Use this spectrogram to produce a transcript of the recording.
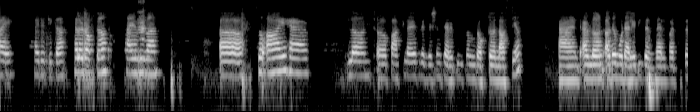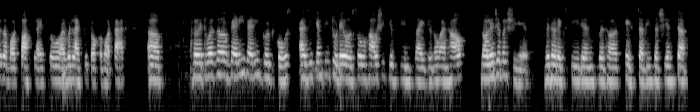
Hi. Hi, Ritika. Hello, doctor. Hi, everyone. Uh, so I have learned uh, past life regression therapy from doctor last year. And I've learned other modalities as well, but this is about past life. So I would like to talk about that. Uh, so it was a very, very good course. As you can see today also, how she gives the insight, you know, and how knowledgeable she is with her experience, with her case studies that she has done.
